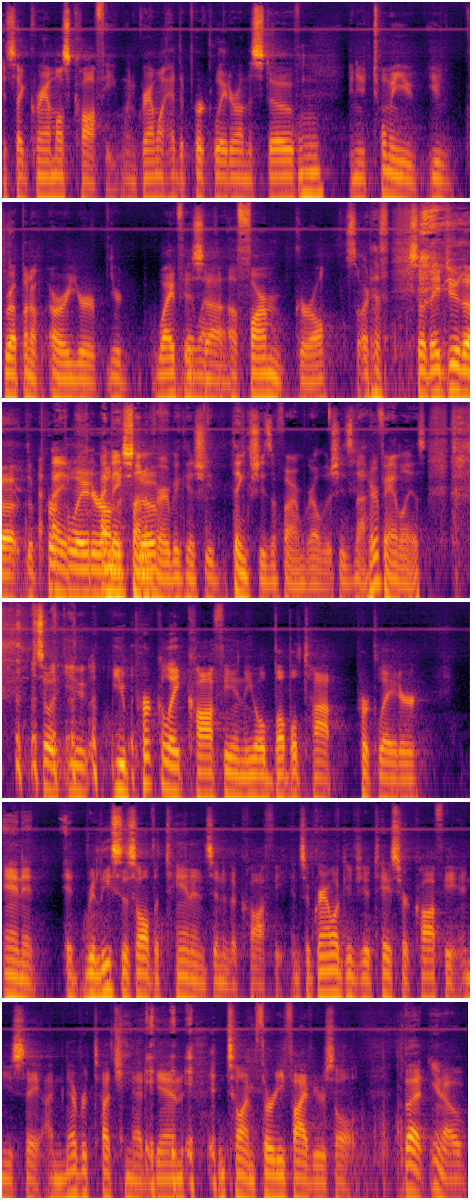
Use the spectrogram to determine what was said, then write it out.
It's like grandma's coffee. When grandma had the percolator on the stove, mm-hmm. and you told me you, you grew up on a, or your your wife is a, a farm girl. Sort of. So they do the the I, percolator I on make fun stove. of her because she thinks she's a farm girl, but she's not. Her family is. So you you percolate coffee in the old bubble top percolator, and it it releases all the tannins into the coffee. And so grandma gives you a taste of her coffee, and you say, "I'm never touching that again until I'm 35 years old." But you know,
